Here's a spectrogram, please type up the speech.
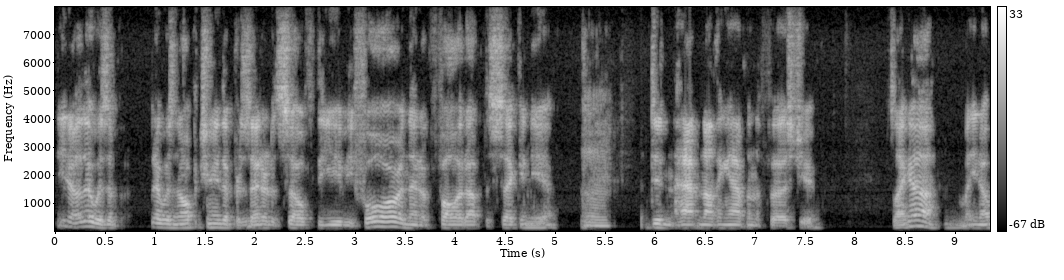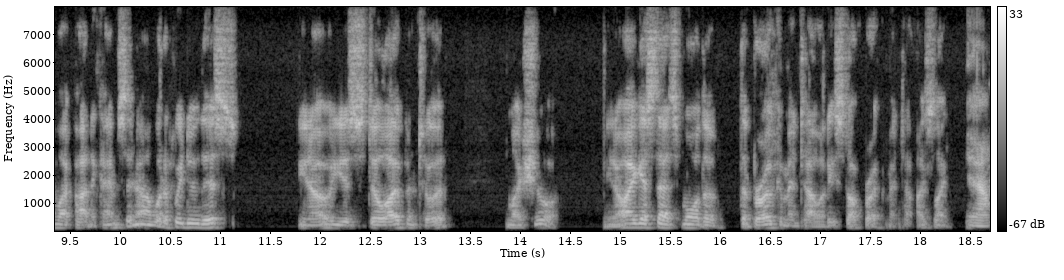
you know, there was a there was an opportunity that presented itself the year before, and then it followed up the second year. Mm. It didn't happen. Nothing happened the first year. It's like ah, you know, my partner came and said, "Oh, what if we do this? You know, you're still open to it?" I'm like, "Sure." You know, I guess that's more the the broker mentality, stockbroker mentality. It's like, Yeah.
